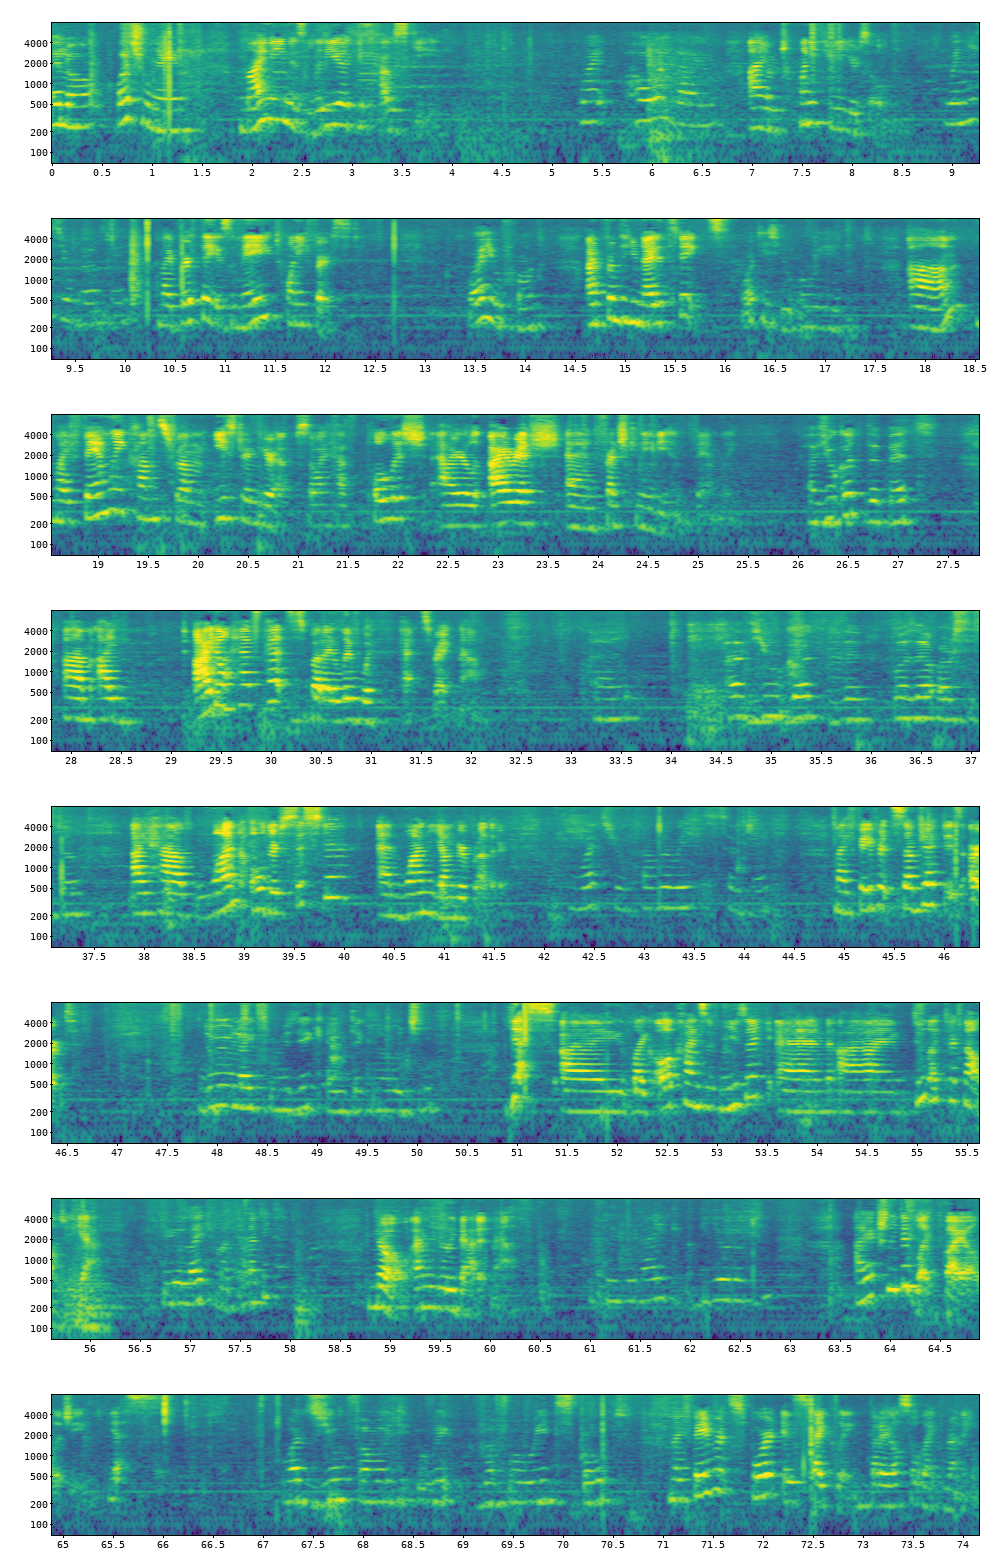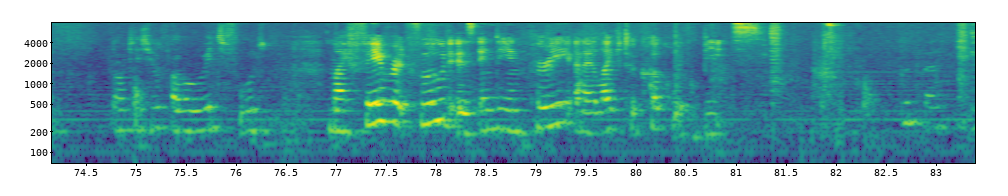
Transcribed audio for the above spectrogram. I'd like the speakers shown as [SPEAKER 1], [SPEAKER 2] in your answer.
[SPEAKER 1] Hello, what's your name?
[SPEAKER 2] My name is Lydia Gutowski.
[SPEAKER 3] Wait, how old are you?
[SPEAKER 2] I am 23 years old.
[SPEAKER 3] When is your birthday?
[SPEAKER 2] My birthday is May 21st.
[SPEAKER 1] Where are you from?
[SPEAKER 2] I'm from the United States.
[SPEAKER 1] What is your origin?
[SPEAKER 2] Um, my family comes from Eastern Europe, so I have Polish, Ir- Irish, and French Canadian family.
[SPEAKER 1] Have you got the pet?
[SPEAKER 2] Um, I, I don't have pets, but I live with pets right now.
[SPEAKER 1] Uh, have you got the brother or sister?
[SPEAKER 2] I have one older sister and one younger brother.
[SPEAKER 3] What's your favorite subject?
[SPEAKER 2] My favorite subject is art.
[SPEAKER 1] Do you like music and technology?
[SPEAKER 2] Yes, I like all kinds of music and I do like technology, yeah.
[SPEAKER 1] Do you like mathematics?
[SPEAKER 2] No, I'm really bad at math.
[SPEAKER 3] Do you like biology?
[SPEAKER 2] I actually did like biology, yes.
[SPEAKER 1] What's your favorite, favorite sport?
[SPEAKER 2] My favorite sport is cycling, but I also like running.
[SPEAKER 1] What is your favorite food?
[SPEAKER 2] My favorite food is Indian curry and I like to cook with beets.
[SPEAKER 3] Goodbye.
[SPEAKER 1] Goodbye.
